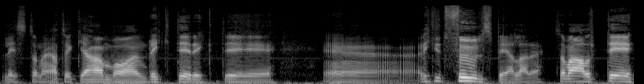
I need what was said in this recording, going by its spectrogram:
listorna. Jag tycker han var en riktig, riktig, eh, riktigt ful spelare. Som alltid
